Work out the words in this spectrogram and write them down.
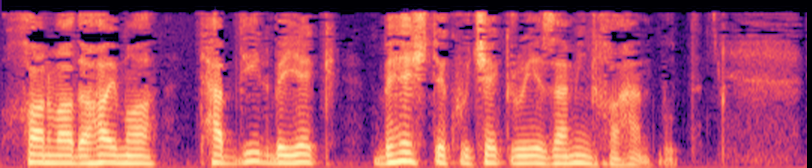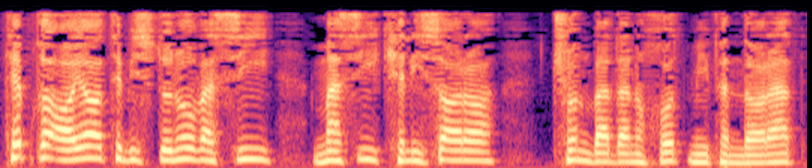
خانواده های ما تبدیل به یک بهشت کوچک روی زمین خواهند بود طبق آیات 29 و 30 مسیح کلیسا را چون بدن خود میپندارد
